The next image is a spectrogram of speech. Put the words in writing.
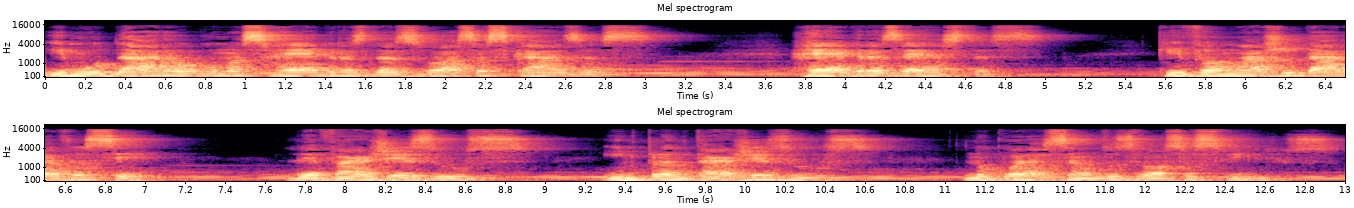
e mudar algumas regras das vossas casas. Regras estas que vão ajudar a você levar Jesus, implantar Jesus no coração dos vossos filhos.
